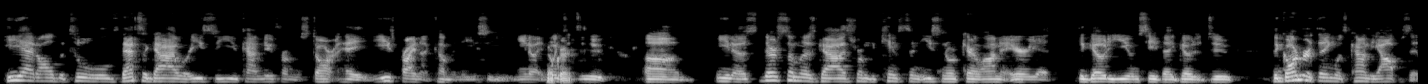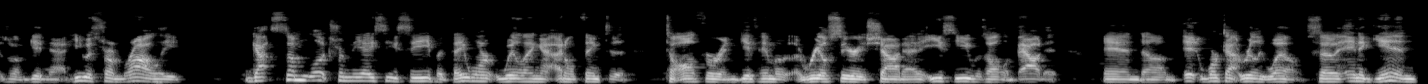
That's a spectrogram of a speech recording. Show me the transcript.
He had all the tools. That's a guy where ECU kind of knew from the start, hey, he's probably not coming to ECU. You know, he okay. went to Duke. Um, you know, there's some of those guys from the Kinston, East North Carolina area that go to UNC, they go to Duke. The Gardner thing was kind of the opposite, is what I'm getting at. He was from Raleigh, got some looks from the ACC, but they weren't willing, I don't think, to to offer and give him a, a real serious shot at it. ECU was all about it, and um, it worked out really well. So, and again,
